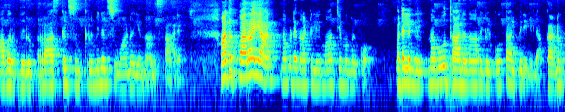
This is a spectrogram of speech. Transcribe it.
അവർ വെറും റാസ്കൽസും ക്രിമിനൽസുമാണ് എന്നാണ് സാരം. അത് പറയാൻ നമ്മുടെ നാട്ടിലെ മാധ്യമങ്ങൾക്കോ അതല്ലെങ്കിൽ നവോത്ഥാന നാറികൾക്കോ താല്പര്യമില്ല. കാരണം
